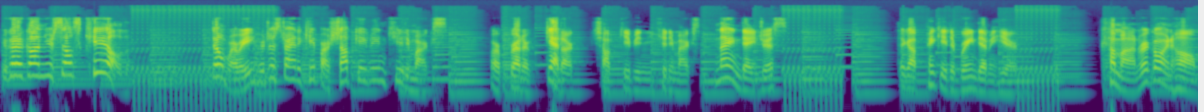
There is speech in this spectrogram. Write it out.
You're gonna gotten yourselves killed! Don't worry, we're just trying to keep our shopkeeping cutie marks. Or rather, get our shopkeeping cutie marks. Nothing dangerous. They got Pinkie to bring Demi here. Come on, we're going home.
